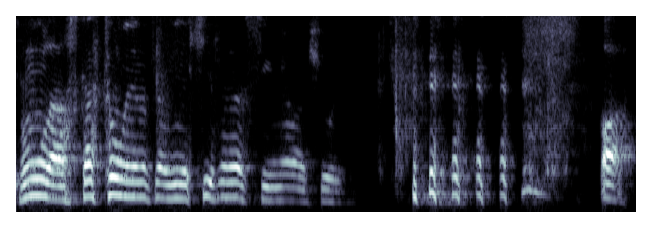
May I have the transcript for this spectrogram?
Vamos lá, os caras estão olhando para mim aqui falando assim, não, show. Ó,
